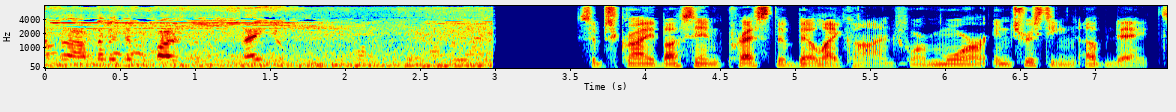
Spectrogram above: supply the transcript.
అసలు అర్థం చెప్పి పాటిస్తున్నాం thank you Subscribe us and press the bell icon for more interesting updates.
